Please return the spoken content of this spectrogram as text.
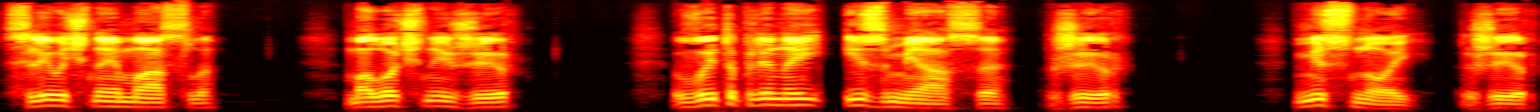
сливочное масло, молочный жир, вытопленный из мяса жир, мясной жир,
